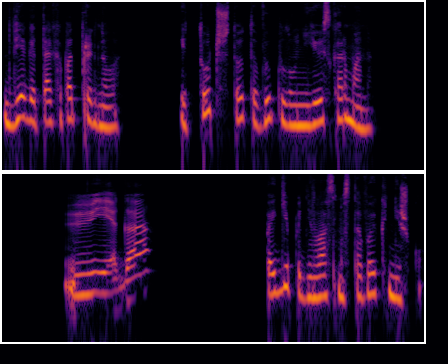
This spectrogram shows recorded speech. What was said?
Вега так и подпрыгнула. И тут что-то выпало у нее из кармана. «Вега?» Пегги подняла с мостовой книжку.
